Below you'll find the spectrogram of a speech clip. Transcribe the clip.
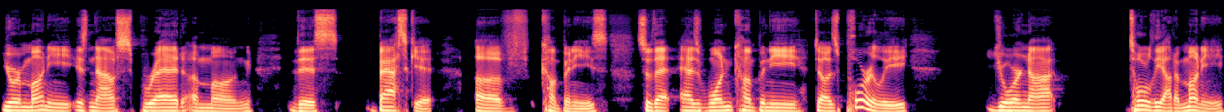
your money is now spread among this basket of companies so that as one company does poorly, you're not totally out of money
